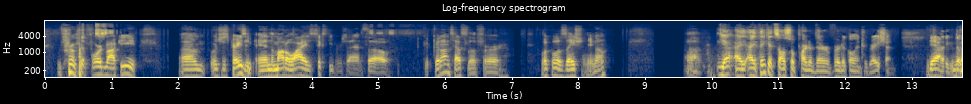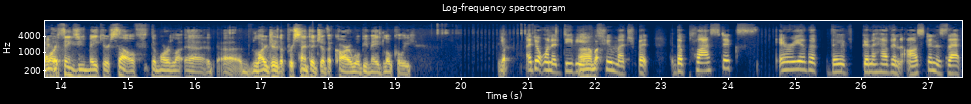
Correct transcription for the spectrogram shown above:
from the Ford Mach-E, um, which is crazy. And the Model Y is sixty percent. So good on Tesla for localization. You know. Uh, yeah, I, I, think it's also part of their vertical integration. Yeah, like the exactly. more things you make yourself, the more uh, uh, larger the percentage of the car will be made locally. Yep. I don't want to deviate um, too much, but the plastics area that they're going to have in Austin is that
